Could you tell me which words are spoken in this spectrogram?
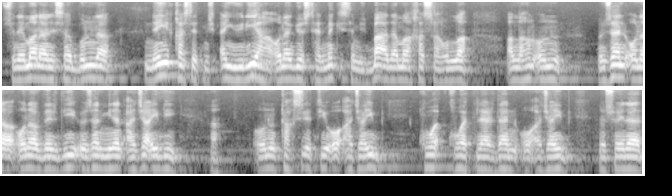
Süleyman Aleyhisselam bununla neyi kastetmiş? En yuriha ona göstermek istemiş. Ba'da ma hasahullah. Allah'ın onun özel ona ona verdiği özel minen acayip ha, onu taksis ettiği o acayip kuvve- kuvvetlerden, o acayip ne söyle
